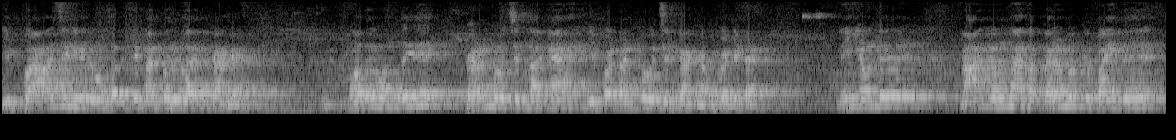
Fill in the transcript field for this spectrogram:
இப்போ ஆசிரியர் உங்களுக்கு நண்பர்களாக இருக்காங்க. முத வந்து பெரம்பு வச்சிருந்தாங்க இப்போ நட்பு வச்சிருக்காங்க உங்ககிட்ட. நீங்க வந்து நாங்க வந்து அந்த பெரம்புக்கு பயந்து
